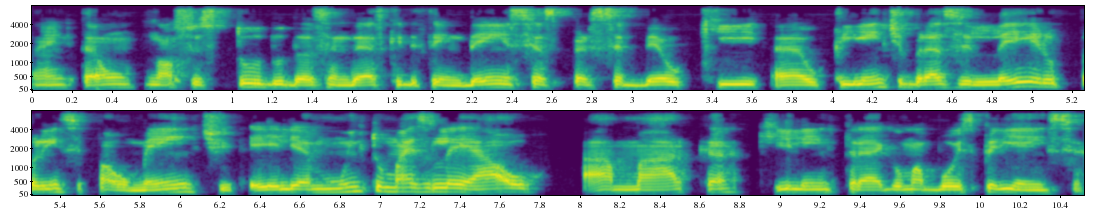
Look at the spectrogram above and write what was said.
Né? Então, nosso estudo da Zendesk de tendências percebeu que uh, o cliente brasileiro, principalmente, ele é muito mais leal a marca que lhe entrega uma boa experiência.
